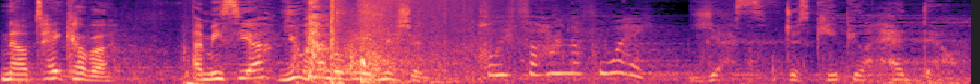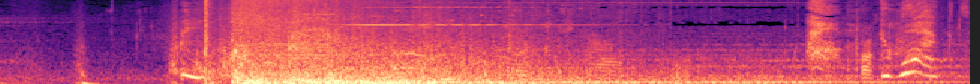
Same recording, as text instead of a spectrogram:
Now take cover. Amicia, you handle the ignition. Are we far enough away? Yes, just keep your head down. it worked!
